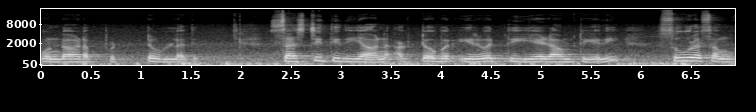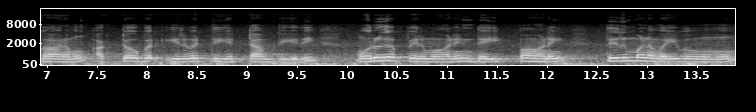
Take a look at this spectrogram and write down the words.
கொண்டாடப்பட்டுள்ளது. சஷ்டி திதியான அக்டோபர் இருபத்தி ஏழாம் தேதி சூரசம்ஹாரமும் அக்டோபர் இருபத்தி எட்டாம் தேதி முருகப்பெருமானின் தெய்வானை திருமண வைபவமும்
